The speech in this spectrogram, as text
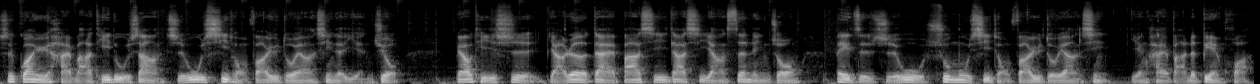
是关于海拔梯度上植物系统发育多样性的研究，标题是亚热带巴西大西洋森林中。被子植物树木系统发育多样性沿海拔的变化。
